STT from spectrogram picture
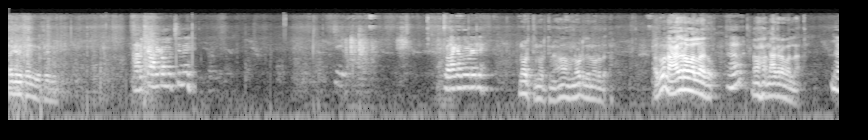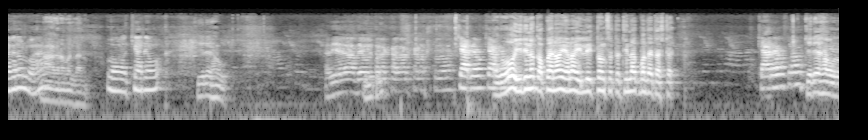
ತೆಗೆದು ತೆಗೆದು ತೆಗೆದು ಅದಕ್ಕೆ ಅದಕ್ಕೆ ಮುಚ್ಚಿನಿ. ನೋಡ್ತೀನಿ ನೋಡ್ತೀನಿ. ಹಾಂ ನೋಡಿದೆ ನೋಡಿದೆ. ಅದು ನಾಗರವಲ್ಲ ಅದು. ಹಾಂ? ನಾಗರವಲ್ಲ. ನಗರ ನಾಗರವಲ್ಲ ಅದು. ಕ್ಯಾರೆ ಅದೇನೋ ಅದೇ ಇಲ್ಲಿನ ಕಪ್ಪೇನೋ ಏನೋ ಇಲ್ಲಿ ಇತ್ತು ಅನ್ಸುತ್ತೆ ತಿನ್ನಕ್ ಬಂದೈತೆ ಅಷ್ಟೇ. ಕೆರೆ ಹೌದು.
